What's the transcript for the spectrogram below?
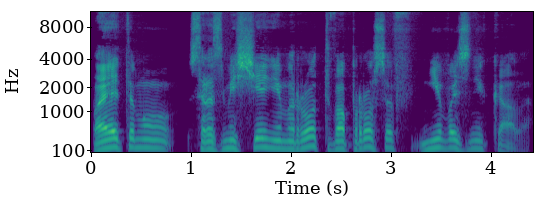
Поэтому с размещением рот вопросов не возникало.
